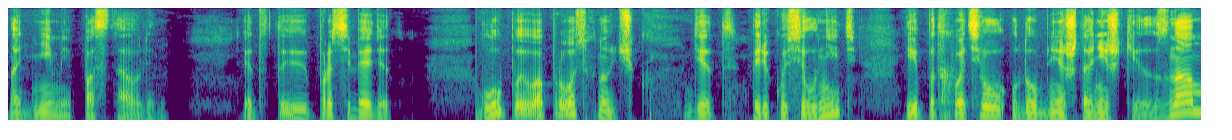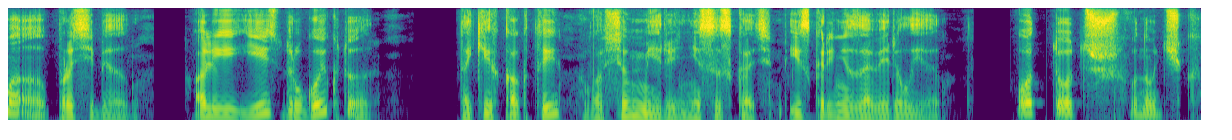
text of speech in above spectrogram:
над ними поставлен. Это ты про себя, дед? Глупый вопрос, внучек. Дед перекусил нить и подхватил удобнее штанишки. Знамо про себя. Али есть другой кто? Таких, как ты, во всем мире не сыскать, искренне заверил я. Вот тот ж, внучек.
